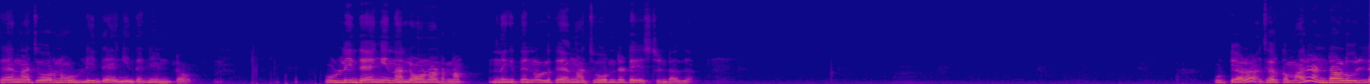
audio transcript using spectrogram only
തേങ്ങാച്ചോറിന് ഉള്ളിയും തേങ്ങയും തന്നെ ഉണ്ടോ? ഉള്ളിയും തേങ്ങയും നല്ലോണം ഇടണം. എന്നെങ്കിൽ തന്നെ ഉള്ളു തേങ്ങാച്ചോറിന്റെ ടേസ്റ്റ് ഉണ്ടാകുക കുട്ടികൾ ചെറുക്കന്മാർ രണ്ടാളും ഇല്ല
